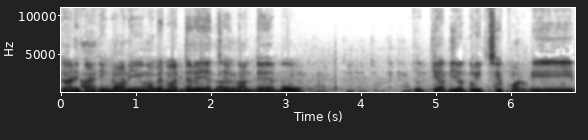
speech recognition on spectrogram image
ગાડી પાર્કિંગ કરવાની મગજ મારી તો રહી જ છે કારણ કે બહુ જગ્યા બી અઘરી જ છે ખોરવી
